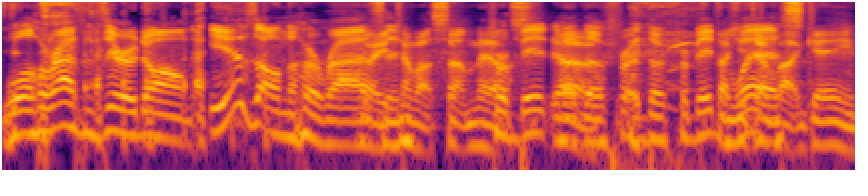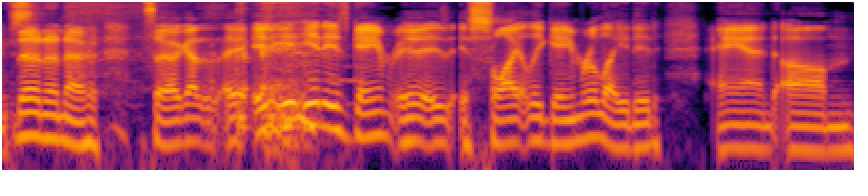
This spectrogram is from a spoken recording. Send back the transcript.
Well, Horizon Zero Dawn is on the Oh, horizon. you're talking about something else. Forbid, uh, Oh. the, for, the Forbidden Thought you were West. talking about games. No, no, no. So I got it. It, it is game. It is slightly game related, and um,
